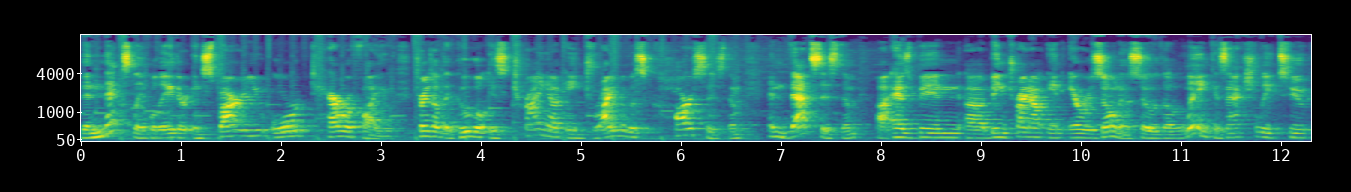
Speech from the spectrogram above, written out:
The next link will either inspire you or terrify you. Turns out that Google is trying out a driverless car system, and that system uh, has been uh, being tried out in Arizona. So the link is actually to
